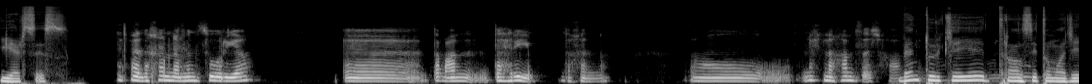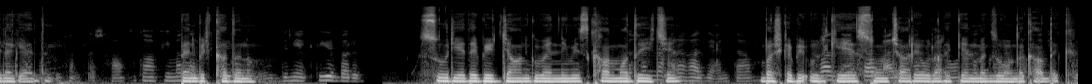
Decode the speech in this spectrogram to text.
yersiz. احنا دخلنا من سوريا آه، طبعا تهريب دخلنا ونحن خمس أشخاص Ben كنا Türkiye'ye والجروب transit amacıyla كان geldim. في خمس أشخاص وكان في Ben مطر bir كتير kadınım. Suriye'de bir can güvenliğimiz kalmadığı için başka bir ülkeye son çare olarak gelmek zorunda kaldık.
